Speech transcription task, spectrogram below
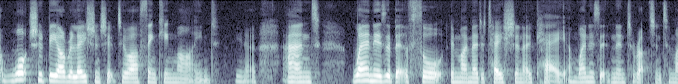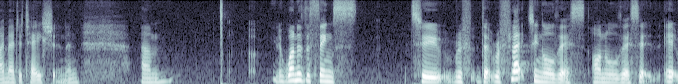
what should be our relationship to our thinking mind you know and when is a bit of thought in my meditation okay, and when is it an interruption to my meditation? And um, you know, one of the things to ref- that reflecting all this on all this, it it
